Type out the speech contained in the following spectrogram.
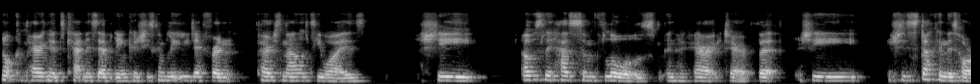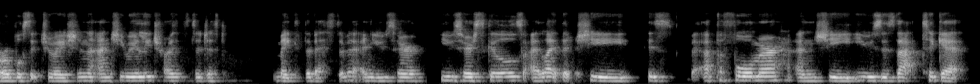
not comparing her to Katniss Everdeen because she's completely different personality wise. She obviously has some flaws in her character, but she she's stuck in this horrible situation and she really tries to just make the best of it and use her use her skills. I like that she is a performer and she uses that to get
